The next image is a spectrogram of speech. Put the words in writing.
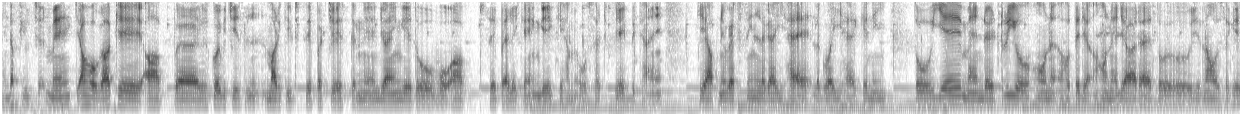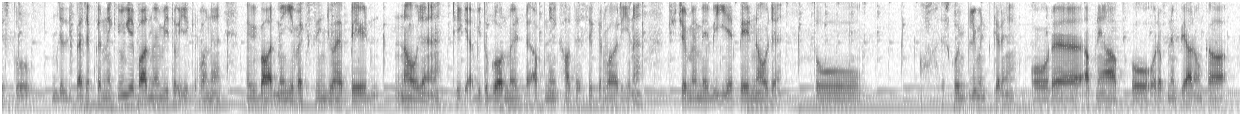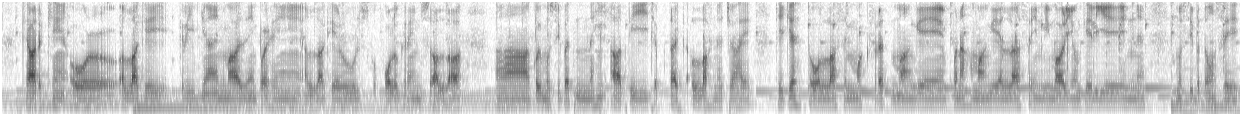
ان دا فیوچر میں کیا ہوگا کہ آپ کوئی بھی چیز مارکیٹ سے پرچیز کرنے جائیں گے تو وہ آپ سے پہلے کہیں گے کہ ہمیں وہ سرٹیفکیٹ دکھائیں کہ آپ نے ویکسین لگائی ہے، لگوائی ہے کہ نہیں۔ تو یہ مینڈیٹری ہونے ہوتے جا ہونے جا رہا ہے تو جتنا ہو سکے اس کو جلدی پیچ اپ کرنے، کیونکہ بعد میں بھی تو یہ کروانا ہے۔ میں بھی بعد میں یہ ویکسین جو ہے پیڈ نہ ہو جائیں ٹھیک ہے، ابھی تو گورنمنٹ اپنے کھاتے سے کروا رہی ہے نا۔ فیوچر میں میں بھی یہ پیڈ نہ ہو جائیں تو اس کو امپلیمنٹ کریں اور اپنے آپ کو اور اپنے پیاروں کا خیال رکھیں اور اللہ کے قریب جائیں، نمازیں پڑھیں، اللہ کے رولز کو فالو کریں انشاءاللہ۔ کوئی مصیبت نہیں آتی جب تک اللہ نہ چاہے، ٹھیک ہے؟ تو اللہ سے مغفرت مانگیں، پناہ مانگیں اللہ سے ان بیماریوں کے لیے، ان مصیبتوں سے۔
